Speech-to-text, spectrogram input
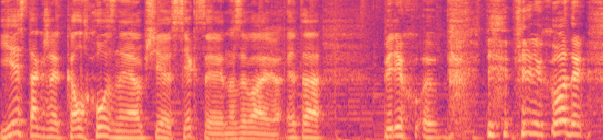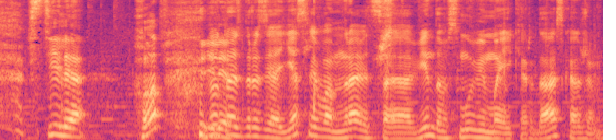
Есть также колхозная вообще секция, я называю. Это перех... Э, переходы в стиле хоп. Ну, или... то есть, друзья, если вам нравится Windows Movie Maker, да, скажем,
